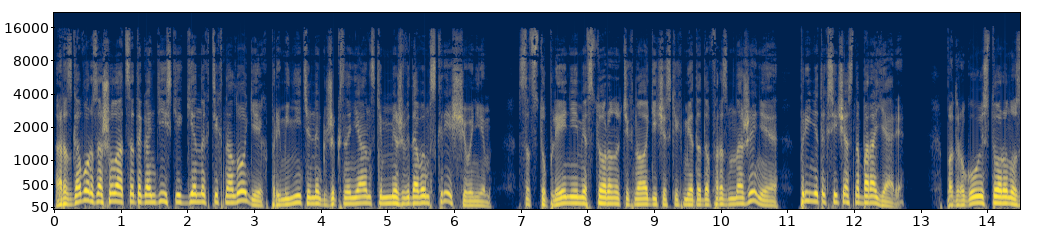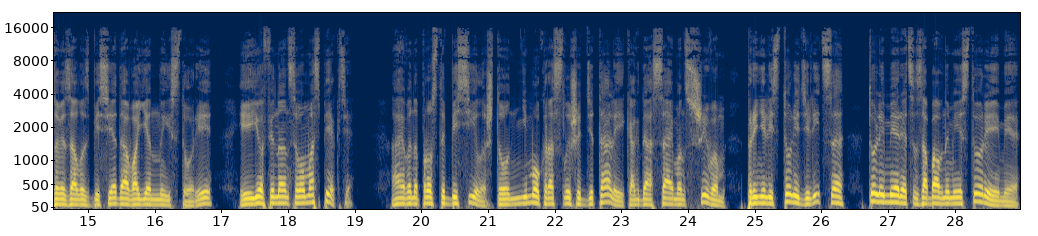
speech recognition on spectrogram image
разговор зашел о цитагандийских генных технологиях, применительно к джексонианским межвидовым скрещиваниям, с отступлениями в сторону технологических методов размножения, принятых сейчас на Барояре. По другую сторону завязалась беседа о военной истории и ее финансовом аспекте. Айвана просто бесило, что он не мог расслышать деталей, когда Саймон с Шивом принялись то ли делиться, то ли меряться забавными историями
